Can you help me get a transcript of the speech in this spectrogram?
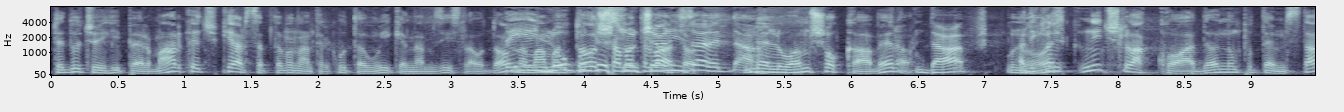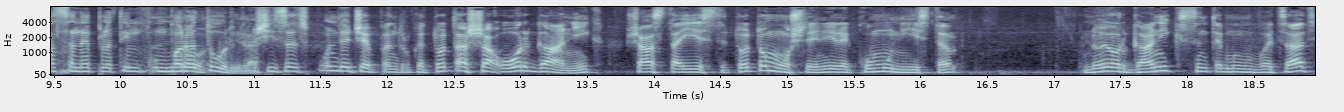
te duci în hipermarket și chiar săptămâna trecută, în weekend, am zis la o doamnă, păi m-am întors și am socializare, da. ne luăm și o cameră? Da, cunosc. Adică nici la coadă nu putem sta să ne plătim cumpărăturile. Nu. Și să-ți spun de ce, pentru că tot așa organic, și asta este tot o moștenire comunistă, noi organic suntem învățați,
